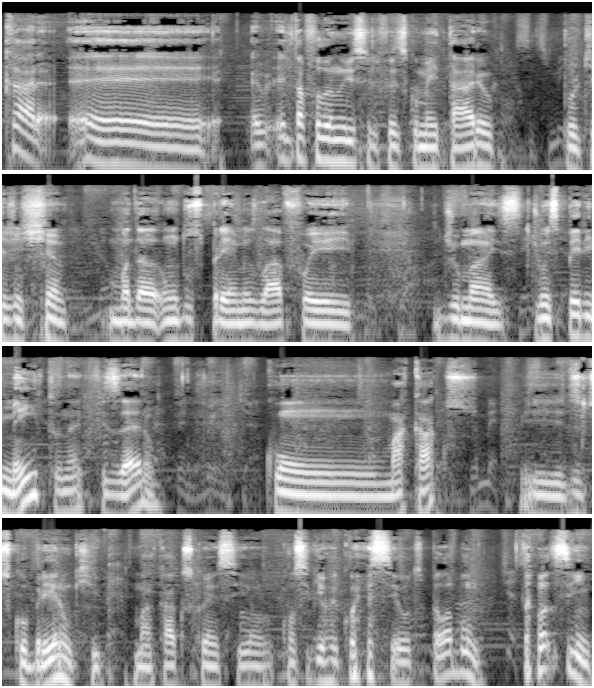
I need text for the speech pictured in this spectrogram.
cara, é... ele tá falando isso, ele fez comentário porque a gente tinha uma da- um dos prêmios lá foi de uma de um experimento, né, que fizeram com macacos e eles descobriram que macacos conheciam, conseguiam reconhecer outros pela bunda. Então assim,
